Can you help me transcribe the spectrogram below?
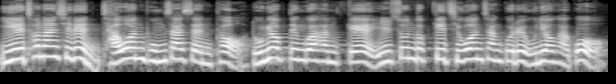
이에 천안시는 자원봉사센터, 농협 등과 함께 일손 돕기 지원 창구를 운영하고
